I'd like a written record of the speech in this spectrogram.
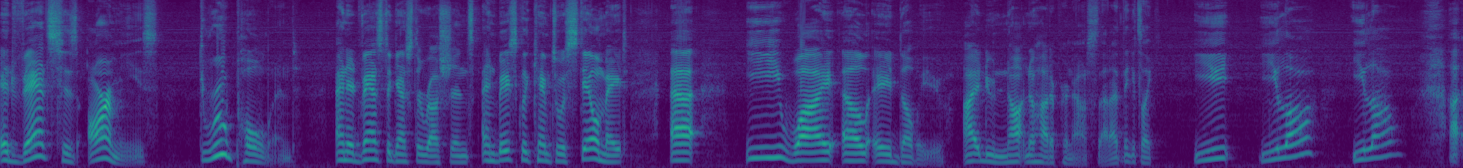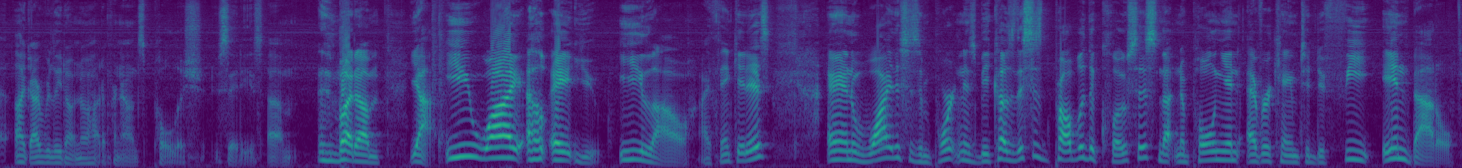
advanced his armies through Poland and advanced against the Russians and basically came to a stalemate at E Y L A W. I do not know how to pronounce that. I think it's like E Elaw. I, like I really don't know how to pronounce Polish cities. Um, but um, yeah, E Y L A U, Elaw. I think it is. And why this is important is because this is probably the closest that Napoleon ever came to defeat in battle.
